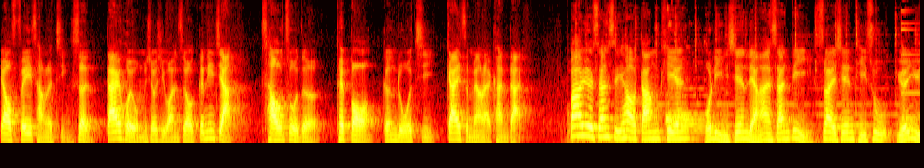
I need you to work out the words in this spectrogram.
要非常的谨慎，待会我们休息完之后跟你讲操作的 people 跟逻辑该怎么样来看待。八月三十一号当天，我领先两岸三地，率先提出元宇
